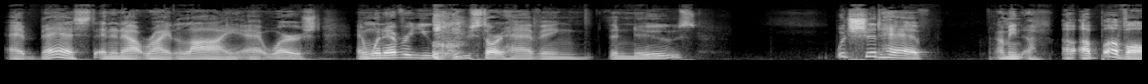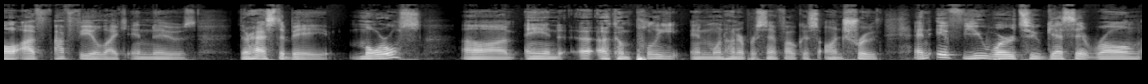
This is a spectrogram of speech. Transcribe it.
at best and an outright lie at worst. And whenever you you start having the news, which should have I mean, uh, above all, I I feel like in news, there has to be morals um, and a, a complete and 100% focus on truth. And if you were to guess it wrong,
